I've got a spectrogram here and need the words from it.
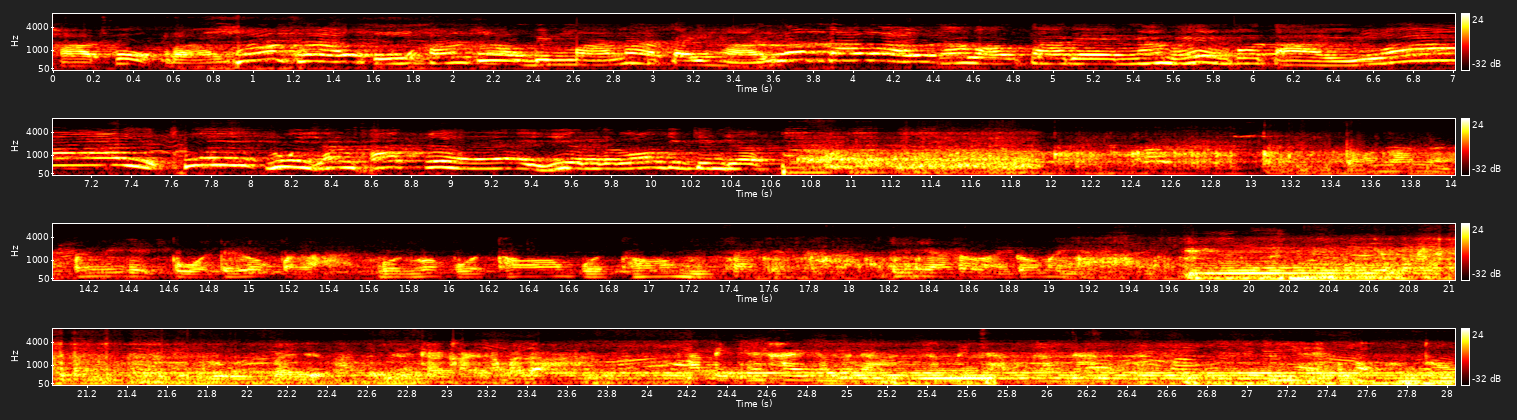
พาโชคร้ายค้างคาวหูค้างคาวบินมาหน้าใจหาย แล้าเหลากาตาแดงน้ำแห้งก็ตายว้ายทุยลุยช่างคักแหมไอ้เฮียอะไรกันร้องจริงๆเชียวตอนนั้นน่ะมันมีเด็กปวดเป็นโรคประหลาดบ่นว่าปวดท้องปวดท้องเหมือนไส้จะขาดกินยาเท่าไหร่ก็ไม่หายไม่เห็นใครๆธรรมดา ถ้าเป็นแค่ไข้ธรรมดาทำไมจ่าต้องทำหน้าแบบนั้มีอะไรก็บอกตรง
